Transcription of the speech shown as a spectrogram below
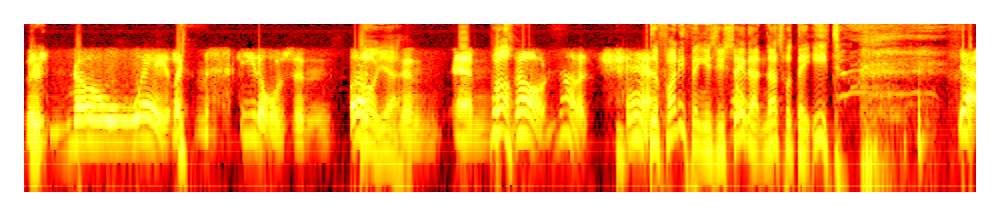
There's no way. Like mosquitoes and bugs Oh, yeah. and and Well- no, not a chance. The funny thing is, you say that, and that's what they eat. yeah,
